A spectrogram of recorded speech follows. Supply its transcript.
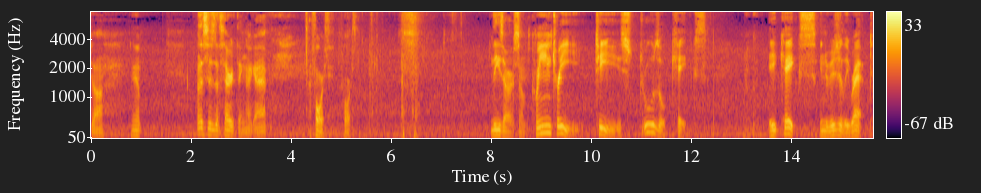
So, yep. This is the third thing I got. Fourth. Fourth. These are some cream tree cheese streusel cakes. Eight cakes individually wrapped.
